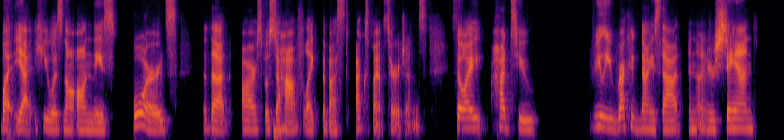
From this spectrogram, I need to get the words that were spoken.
but yet he was not on these boards that are supposed to have like the best explant surgeons. So I had to really recognize that and understand.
